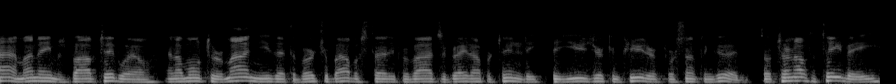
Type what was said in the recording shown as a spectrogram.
Hi, my name is Bob Tidwell, and I want to remind you that the virtual Bible study provides a great opportunity to use your computer for something good. So turn off the TV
